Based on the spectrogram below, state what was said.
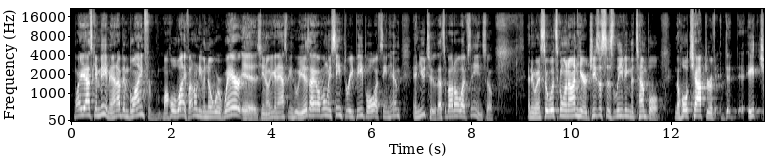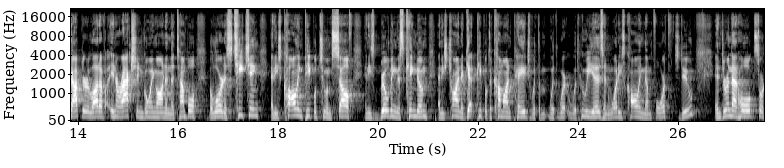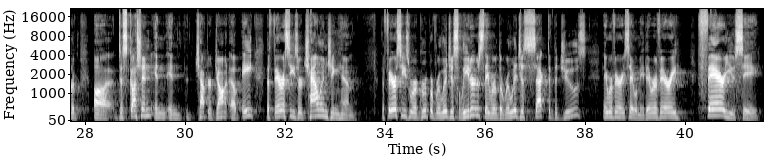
Why are you asking me, man? I've been blind for my whole life. I don't even know where where is. You know, you're going to ask me who he is. I've only seen three people. I've seen him and you two. That's about all I've seen. So Anyway, so what's going on here? Jesus is leaving the temple. In the whole chapter of eighth chapter, a lot of interaction going on in the temple. The Lord is teaching and he's calling people to himself and he's building this kingdom and he's trying to get people to come on page with, the, with, with who he is and what he's calling them forth to do. And during that whole sort of uh, discussion in, in chapter John of 8, the Pharisees are challenging him. The Pharisees were a group of religious leaders. They were the religious sect of the Jews. They were very, say with me, they were very fair, you see.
